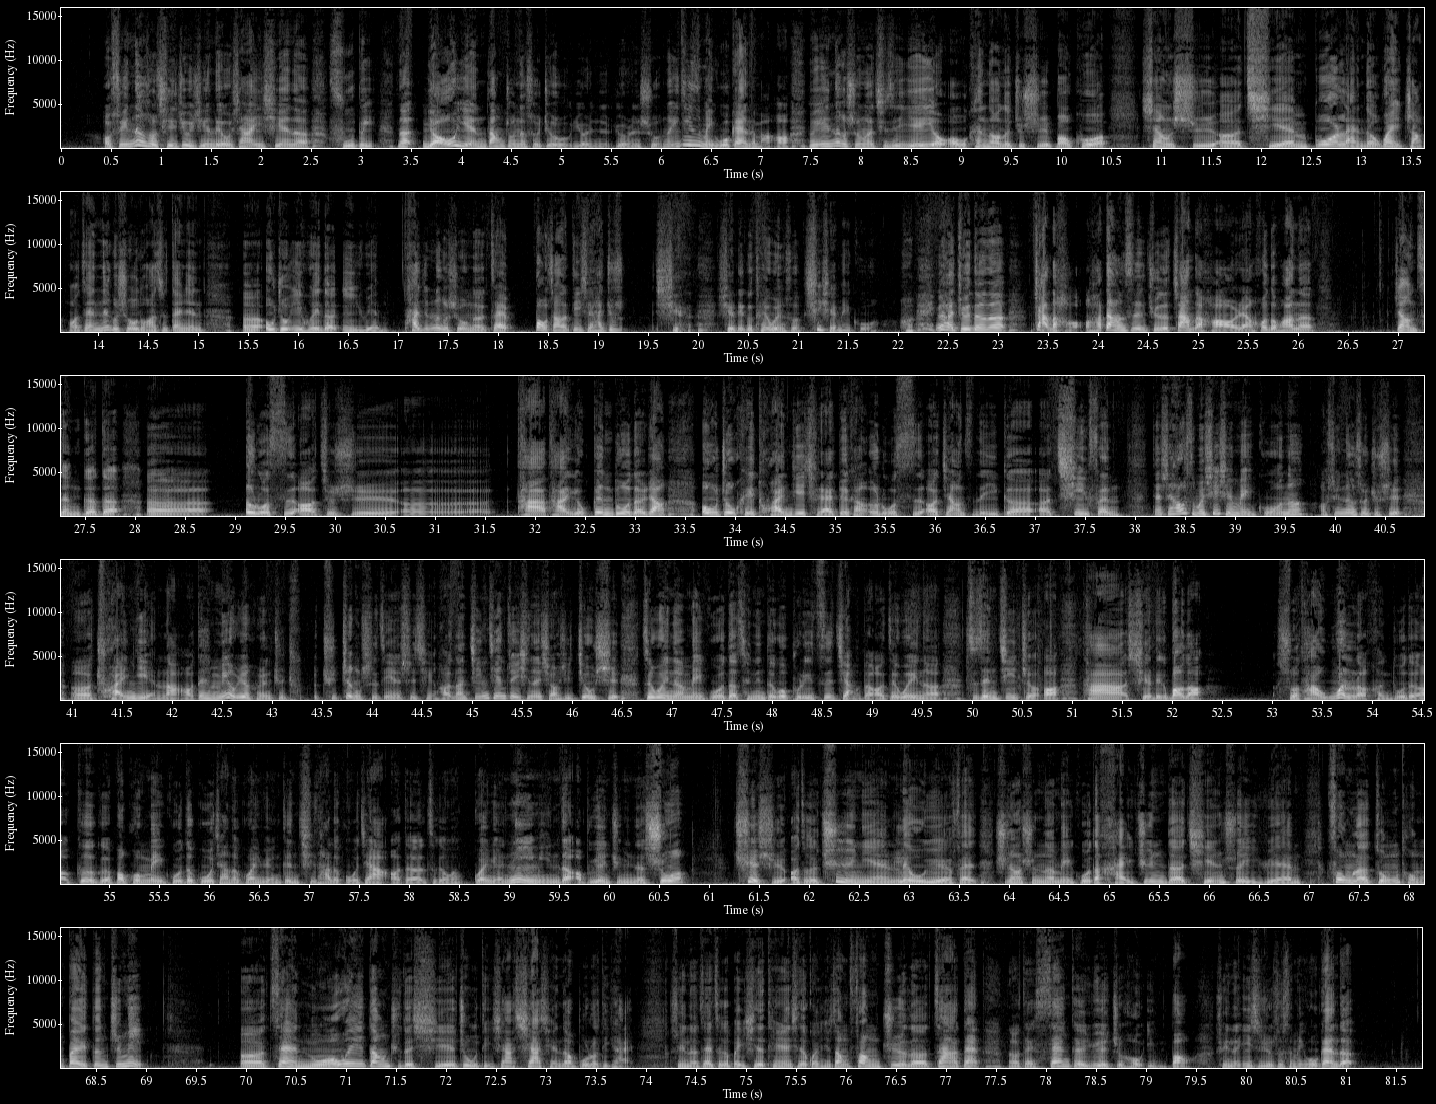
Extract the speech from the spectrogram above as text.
哦，所以那时候其实就已经留下一些呢伏笔。那谣言当中那时候就有有人有人说，那一定是美国干的嘛啊？因为那个时候呢，其实也有哦，我看到的就是包括像是呃前波兰的外长啊，在那个时候的话是担任呃欧洲议会的议员，他就那个时候呢在爆炸的第一时间，他就是写写了一个推文说谢谢美国，因为他觉得呢炸的好啊，他当然是觉得炸的好，然后的话呢让整个的呃。俄罗斯啊，就是呃，他他有更多的让欧洲可以团结起来对抗俄罗斯啊这样子的一个呃气氛，但是还有什么谢谢美国呢？哦，所以那个时候就是呃传言了啊，但是没有任何人去去证实这件事情。好，那今天最新的消息就是这位呢，美国的曾经得过普利兹奖的啊这位呢资深记者啊，他写了一个报道。说他问了很多的各个，包括美国的国家的官员跟其他的国家啊的这个官员，匿名的啊不愿具名的说，确实啊，这个去年六月份，实际上是呢，美国的海军的潜水员奉了总统拜登之命，呃，在挪威当局的协助底下下潜到波罗的海，所以呢，在这个北溪的天然气的管线上放置了炸弹，然后在三个月之后引爆，所以呢，意思就是是美国干的。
